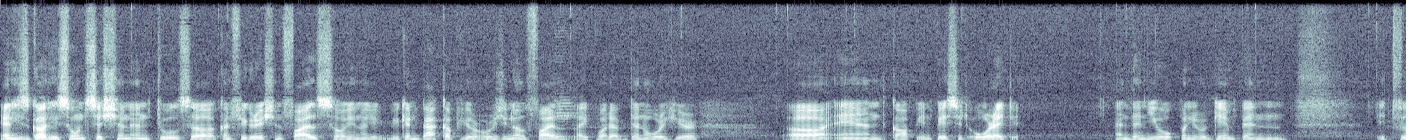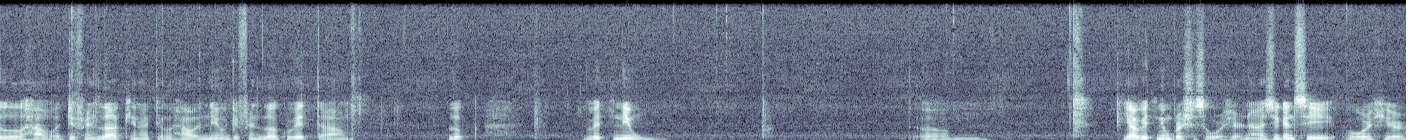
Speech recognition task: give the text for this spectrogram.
And he's got his own session and tools uh, configuration files so you know you, you, can back up your original file like what I've done over here uh, and copy and paste it overwrite it. And then you open your GIMP and it will have a different look you know it will have a new different look with um, look with new um, yeah with new brushes over here. Now as you can see over here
